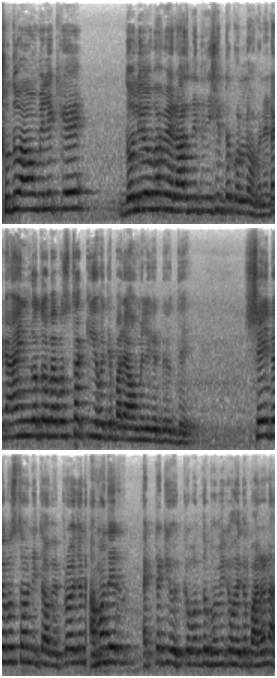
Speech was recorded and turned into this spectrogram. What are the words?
শুধু আওয়ামী লীগকে দলীয়ভাবে রাজনীতি নিষিদ্ধ করলে হবে না। এটাকে আইনগত ব্যবস্থা কি হতে পারে আওয়ামী লীগের বিরুদ্ধে? সেই ব্যবস্থাও নিতে হবে। প্রয়োজন আমাদের একটা কি ঐক্যবদ্ধ ভূমিকা হতে পারে না?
